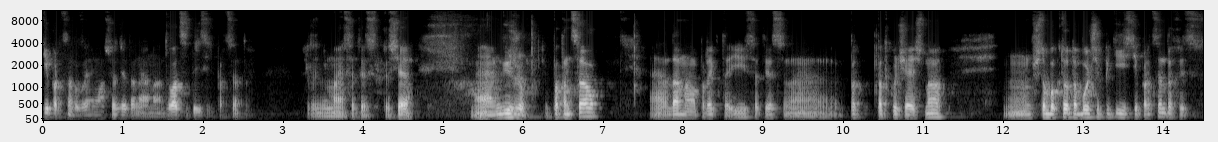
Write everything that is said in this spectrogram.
занимался, сейчас где-то, наверное, 20-30% занимаюсь, соответственно. То есть я вижу потенциал данного проекта и, соответственно, под, подключаюсь. Но чтобы кто-то больше 50% из,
